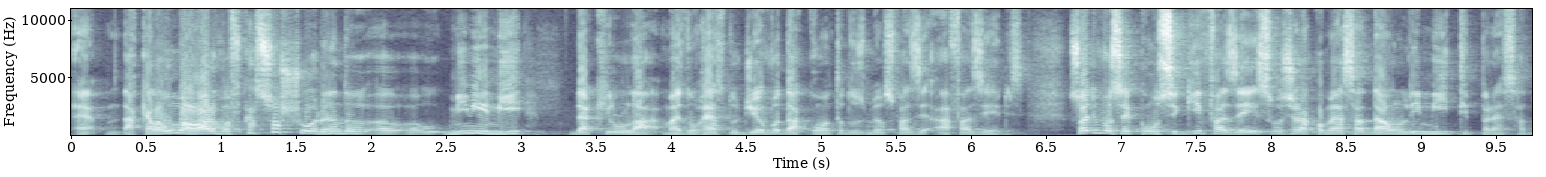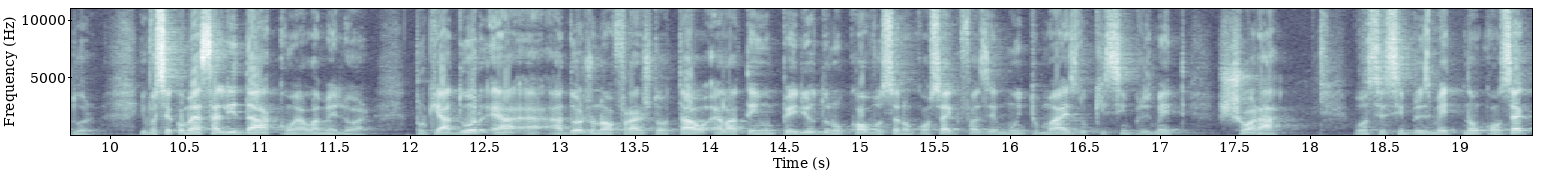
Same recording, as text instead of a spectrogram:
É, daquela uma hora eu vou ficar só chorando o, o mimimi daquilo lá, mas no resto do dia eu vou dar conta dos meus afazeres. Só de você conseguir fazer isso, você já começa a dar um limite para essa dor. E você começa a lidar com ela melhor. Porque a dor, a, a dor de um naufrágio total, ela tem um período no qual você não consegue fazer muito mais do que simplesmente chorar. Você simplesmente não consegue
